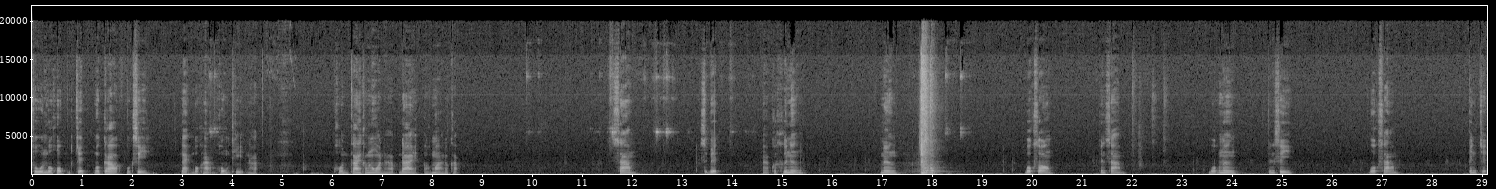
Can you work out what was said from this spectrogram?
0บวก6บวก7บวก9บวก4และบวก5คงที่นะครับ ผลการคำนวณนะครับได้ออกมาเท่ากับ3 11นะครับก็คือ 1 1 บวก 2 เป็นสาม บวกหนึ่งเป็นสี่บวกสามเป็นเจ็ด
